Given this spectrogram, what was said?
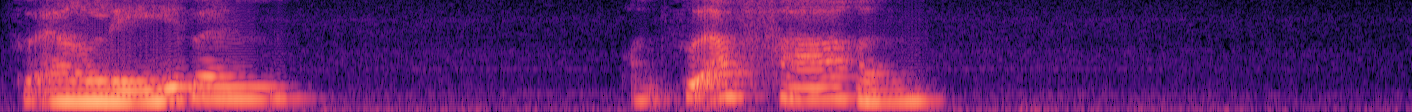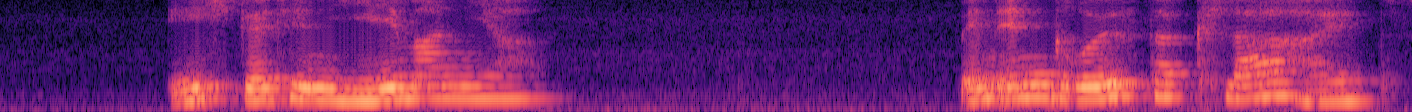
Zu erleben und zu erfahren. Ich, Göttin Jemanja, bin in größter Klarheit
